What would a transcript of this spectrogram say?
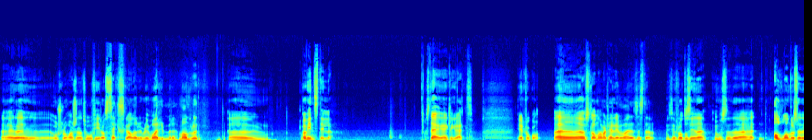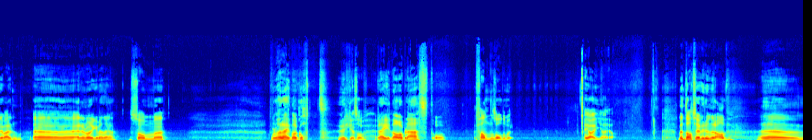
Uh, Oslo har sine to, fire og seks grader. Det blir varmere, med andre ord. Og vindstille. Så det er egentlig greit. Helt OK. Østlandet har vært heldig med været i det siste, hvis vi får lov til å si det. I motsetning til alle andre steder i verden. Eh, eller Norge, mener jeg. Som eh, Hvor det har regna godt, virker det som. Regna og blæst og fandens oldemor. Ja, ja, ja. Men da tror jeg vi runder av. Eh,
